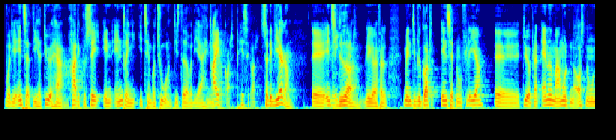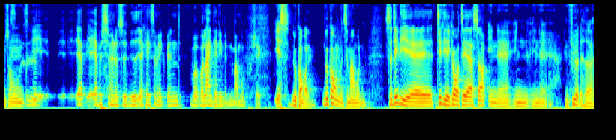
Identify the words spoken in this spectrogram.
hvor de har indsat de her dyr her, har de kunne se en ændring i temperaturen, de steder, hvor de er henne. Ej, hvor godt. Pissegodt. Så det virker øh, indtil Mega videre, fedt. i hvert fald. Men de vil godt indsætte nogle flere øh, dyr, blandt andet mammuten, og også nogle sådan nogle... Jeg, jeg, jeg, jeg bliver simpelthen nødt til at vide, jeg kan ikke simpelthen ikke vente, hvor, hvor langt er de med den mammutprojekt? Yes, nu kommer det. Nu kommer vi til mammuten. Så det de, øh, det, de har gjort, det er så en, øh, en, en, øh, en fyr, der hedder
